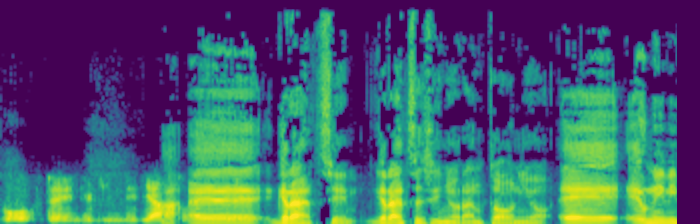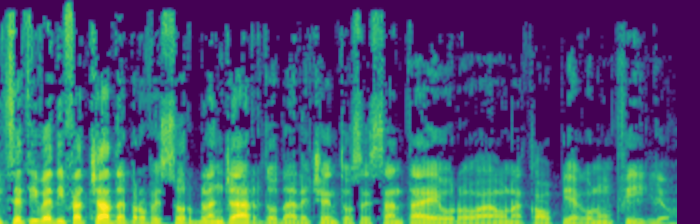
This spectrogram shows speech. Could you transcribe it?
svolte nell'immediato. Ah, eh, grazie, grazie signor Antonio. È, è un'iniziativa di facciata, professor Blangiardo, dare 160 euro a una coppia con un figlio?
